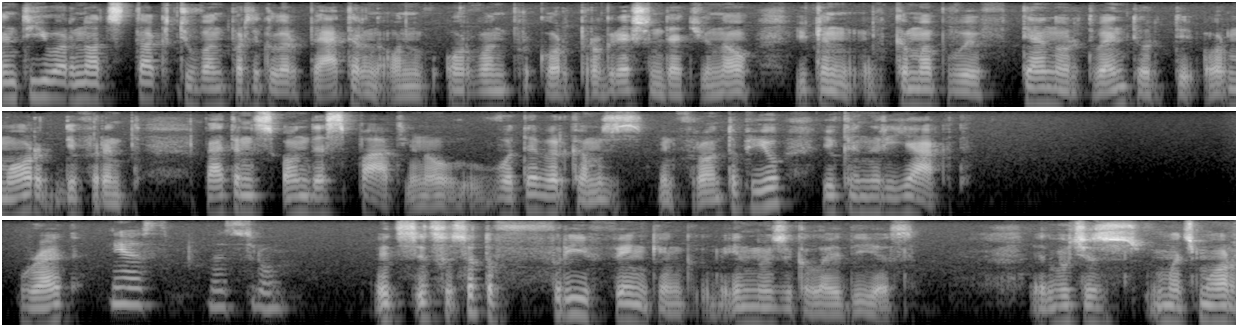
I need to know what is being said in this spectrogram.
and you are not stuck to one particular pattern on or one chord progression that you know you can come up with 10 or 20 or, di- or more different patterns on the spot you know whatever comes in front of you you can react right Yes, that's true. it's it's a sort of free thinking in musical ideas which is much more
